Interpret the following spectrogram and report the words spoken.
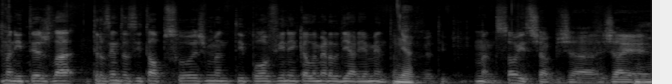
mano, e teres lá 300 e tal pessoas, mano, tipo, a ouvirem aquela merda diariamente. Yeah. a? Tipo, mano, só isso já, já, já é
